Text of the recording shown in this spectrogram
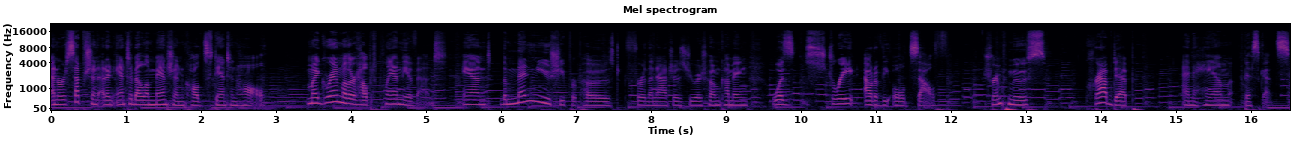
and a reception at an antebellum mansion called Stanton Hall. My grandmother helped plan the event, and the menu she proposed for the Natchez Jewish homecoming was straight out of the Old South shrimp mousse, crab dip, and ham biscuits.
